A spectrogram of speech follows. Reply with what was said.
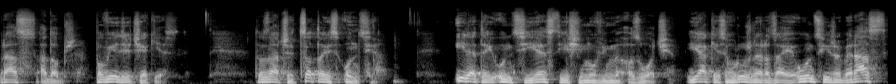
raz, a dobrze, powiedzieć jak jest. To znaczy, co to jest uncja? Ile tej uncji jest, jeśli mówimy o złocie? Jakie są różne rodzaje uncji, żeby raz,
